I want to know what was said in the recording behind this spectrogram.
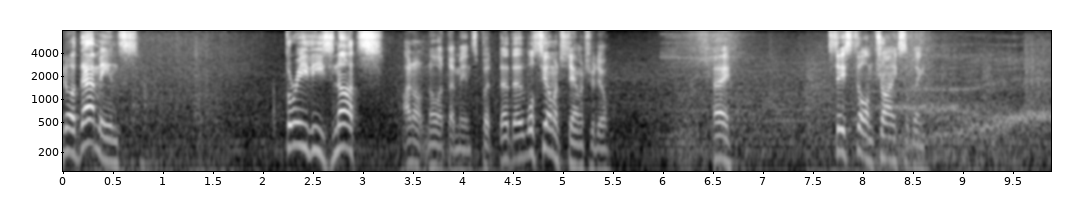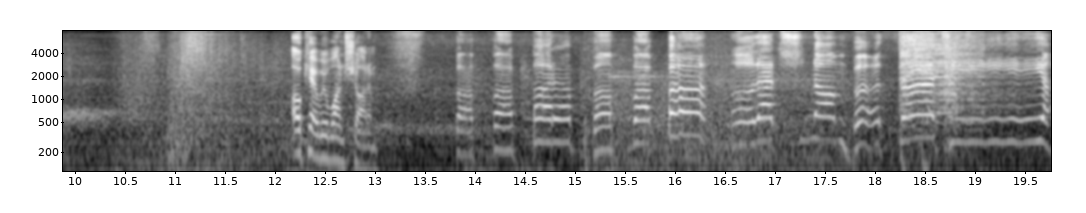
know what that means? Three of these nuts. I don't know what that means, but th th we'll see how much damage we do. Hey. Stay still, I'm trying something. Okay, we one-shot him. Ba, ba, ba, da, ba, ba, ba. Oh, that's number 30.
